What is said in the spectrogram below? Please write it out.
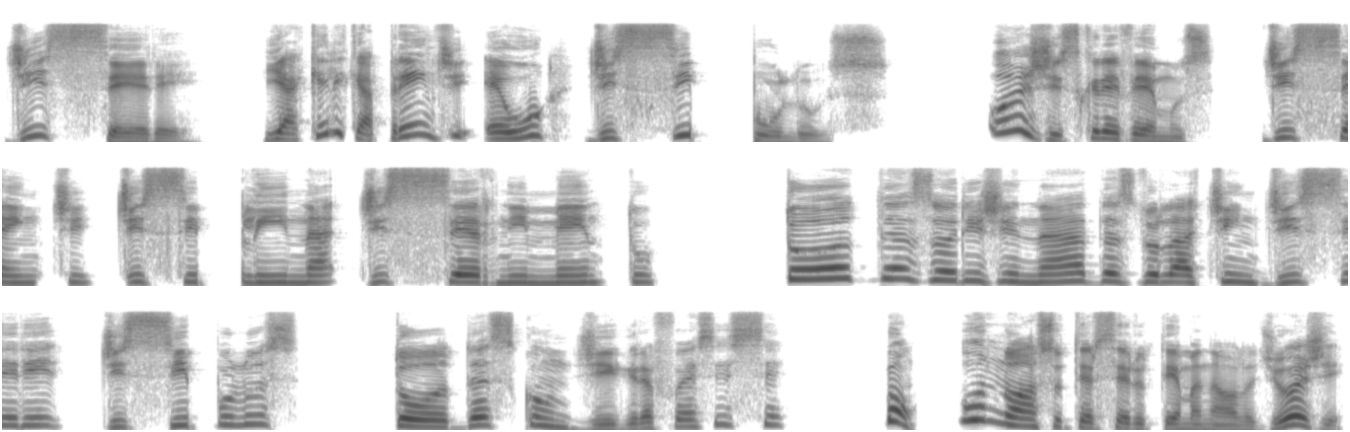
dicere, e aquele que aprende é o discípulos. Hoje escrevemos discente, disciplina, discernimento. todas originadas do latim dicere, discípulos, todas com dígrafo SC. O nosso terceiro tema na aula de hoje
